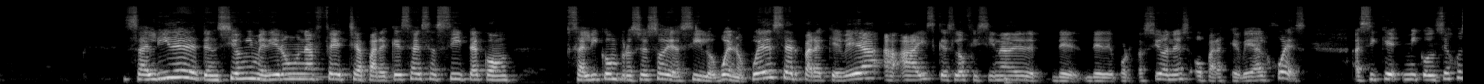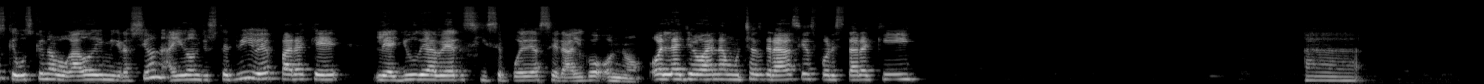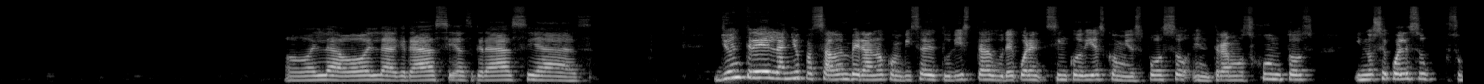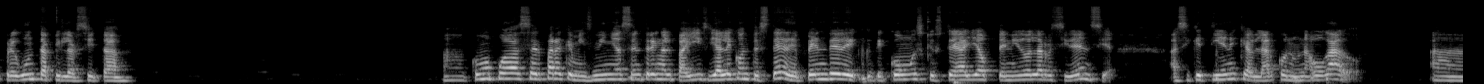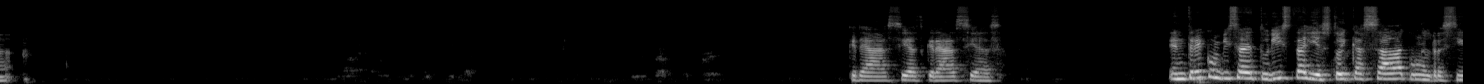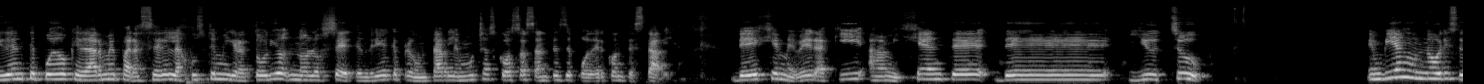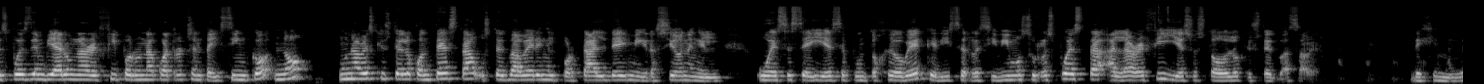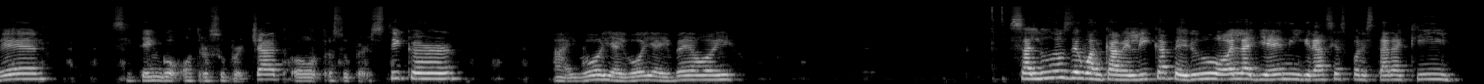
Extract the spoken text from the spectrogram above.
Salí de detención y me dieron una fecha para que esa, esa cita con, salí con proceso de asilo. Bueno, puede ser para que vea a ICE, que es la oficina de, de, deportaciones, o para que vea al juez. Así que mi consejo es que busque un abogado de inmigración ahí donde usted vive para que le ayude a ver si se puede hacer algo o no. Hola, Joana, muchas gracias por estar aquí. Ah. Hola, hola, gracias, gracias. Yo entré el año pasado en verano con visa de turista, duré 45 días con mi esposo, entramos juntos y no sé cuál es su, pregunta, Pilarcita. Ah, ¿Cómo puedo hacer para que mis niñas entren al país? Ya le contesté, depende de, de cómo es que usted haya obtenido la residencia. Así que tiene que hablar con un abogado. Ah, gracias, gracias. Entré con visa de turista y estoy casada con el residente. ¿Puedo quedarme para hacer el ajuste migratorio? No lo sé. Tendría que preguntarle muchas cosas antes de poder contestarle. Déjeme ver aquí a mi gente de YouTube. ¿Envían un notice después de enviar un RFI por una 485? No. Una vez que usted lo contesta, usted va a ver en el portal de inmigración, en el uscis.gov, que dice recibimos su respuesta al RFI y eso es todo lo que usted va a saber. Déjeme ver si tengo otro super chat o otro super sticker. Ahí voy, ahí voy, ahí voy. Saludos de Huancavelica, Perú. Hola Jenny, gracias por estar aquí.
